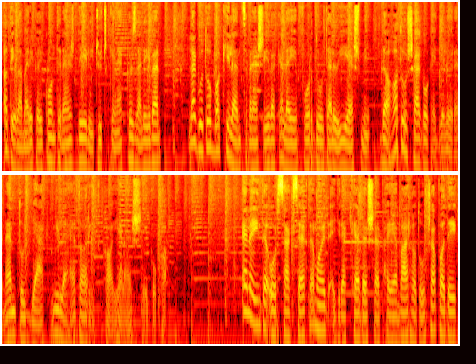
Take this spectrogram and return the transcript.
a dél-amerikai kontinens déli csücskének közelében. Legutóbb a 90-es évek elején fordult elő ilyesmi, de a hatóságok egyelőre nem tudják, mi lehet a ritka jelenség oka. Eleinte országszerte majd egyre kevesebb helyen várható csapadék,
